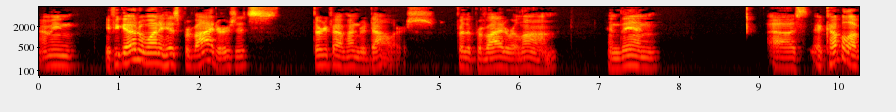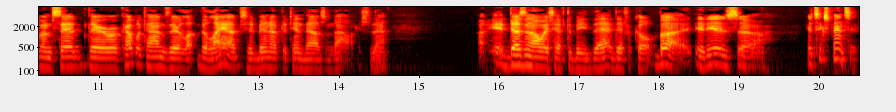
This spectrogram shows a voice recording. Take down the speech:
I mean, if you go to one of his providers, it's $3,500 for the provider alone. And then uh, a couple of them said there were a couple of times their, the labs had been up to $10,000. Now, it doesn't always have to be that difficult, but it is, uh, it's expensive.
